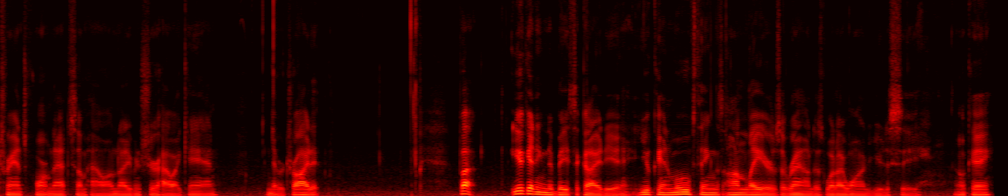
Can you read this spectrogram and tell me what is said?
transform that somehow. I'm not even sure how I can. Never tried it. But you're getting the basic idea. You can move things on layers around is what I wanted you to see okay?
